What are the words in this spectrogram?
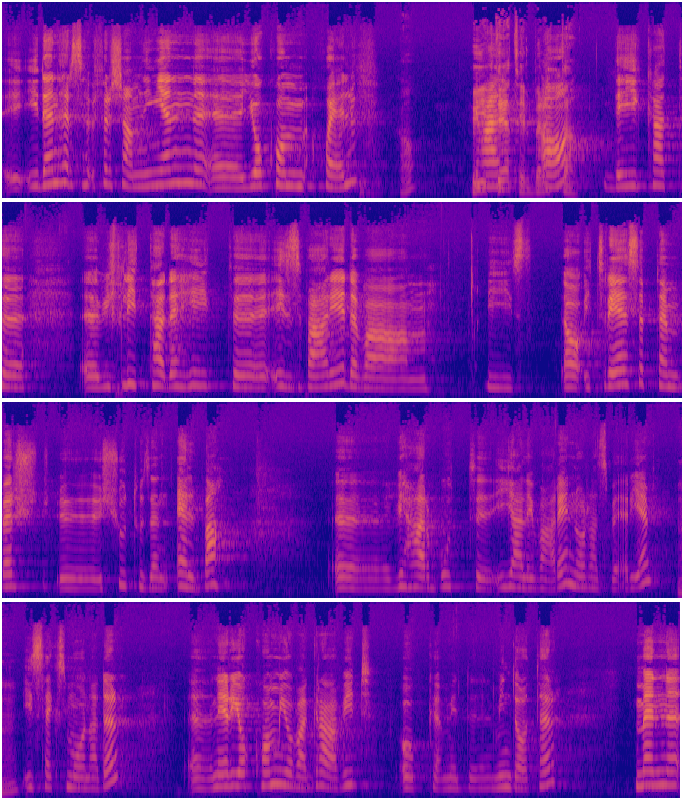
i den här församlingen, eh, jag kom själv. Ja. Hur gick det till? Berätta. Ja, det gick att eh, eh, vi flyttade hit eh, i Sverige. Det var mm, i, ja, i 3 september eh, 2011. Eh, vi har bott i Gällivare, norra Sverige, i sex månader. Eh, när jag kom jag var gravid och med eh, min dotter. Men eh,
